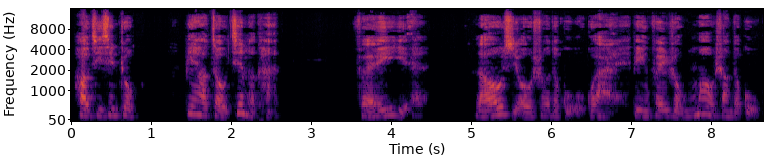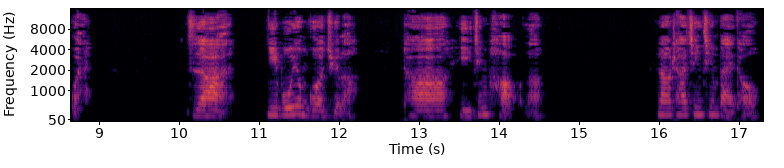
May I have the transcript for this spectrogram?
好奇心重，便要走近了看。非也。老朽说的古怪，并非容貌上的古怪。子安，你不用过去了，他已经跑了。老茶轻轻摆头，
